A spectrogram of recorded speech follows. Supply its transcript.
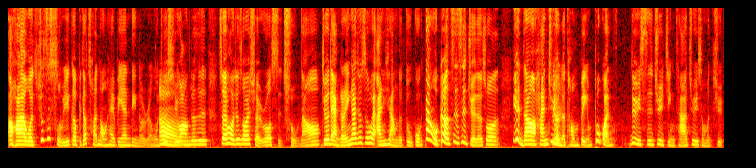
哦，好啦，我就是属于一个比较传统 happy ending 的人，我就希望就是最后就是会水落石出，然后觉得两个人应该就是会安详的度过。但我各自是觉得说，因为你知道韩剧有个通病，嗯、不管律师剧、警察剧什么剧，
